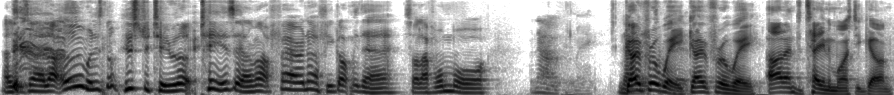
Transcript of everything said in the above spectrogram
And he's there like, oh well, it's not history tea without tea, is it? I'm like, fair enough. You got me there. So I'll have one more. Now look at me. Now Go for a wee. Go for a wee. I'll entertain them whilst you're gone.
